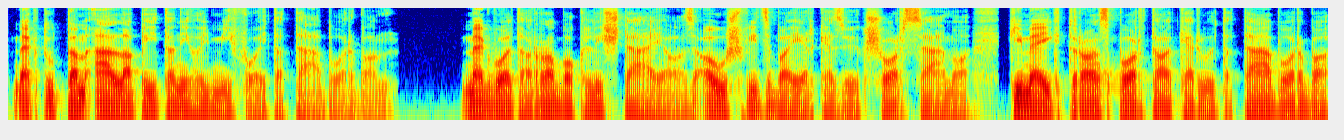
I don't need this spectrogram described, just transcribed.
Meg tudtam állapítani, hogy mi folyt a táborban. Megvolt a rabok listája, az Auschwitzba érkezők sorszáma, ki melyik transporttal került a táborba,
